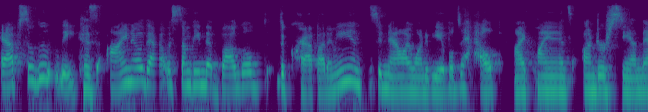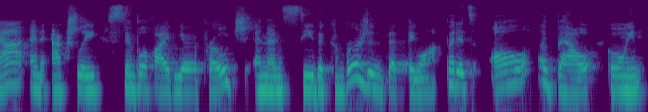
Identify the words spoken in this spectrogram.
Absolutely, because I know that was something that boggled the crap out of me. And so now I want to be able to help my clients understand that and actually simplify the approach and then see the conversions that they want. But it's all about going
